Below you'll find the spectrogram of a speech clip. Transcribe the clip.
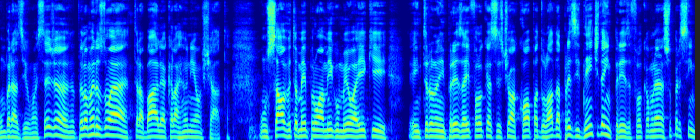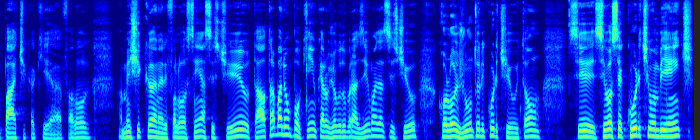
com o Brasil. Mas seja, pelo menos não é trabalho, é aquela reunião chata. Um salve também para um amigo meu aí que entrou na empresa aí, falou que assistiu a Copa do lado da presidente da empresa, falou que a mulher é super simpática aqui, eh, falou a mexicana, ele falou assim, assistiu, tal, trabalhou um pouquinho, que era o jogo do Brasil, mas assistiu, colou junto, ele curtiu. Então, se, se você curte o ambiente,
